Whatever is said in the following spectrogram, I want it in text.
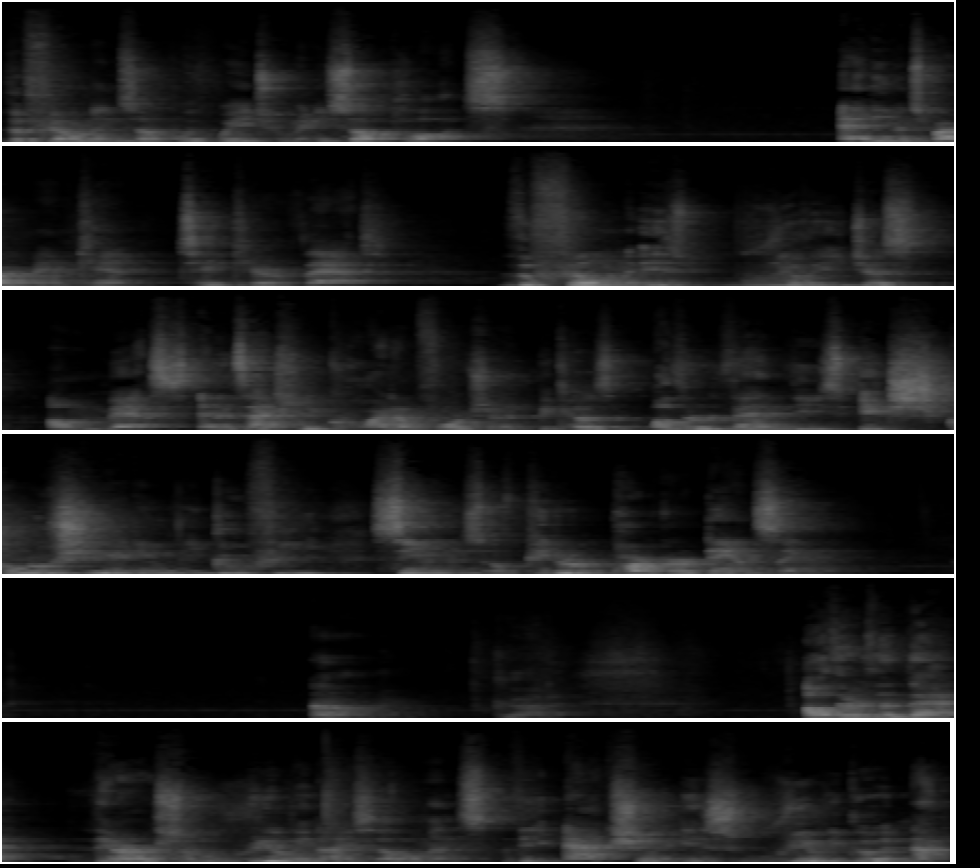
the film ends up with way too many subplots. And even Spider-Man can't take care of that. The film is really just a mess, and it's actually quite unfortunate because other than these excruciatingly goofy scenes of Peter Parker dancing, oh than that, there are some really nice elements. The action is really good. Not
